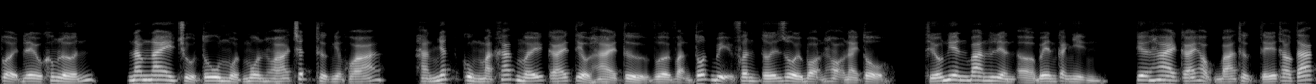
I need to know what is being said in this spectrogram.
tuổi đều không lớn, năm nay chủ tu một môn hóa chất thực nghiệm khóa, Hàn nhất cùng mặt khác mấy cái tiểu hài tử vừa vặn tốt bị phân tới rồi bọn họ này tổ, thiếu niên ban liền ở bên cạnh nhìn, kia hai cái học bá thực tế thao tác.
